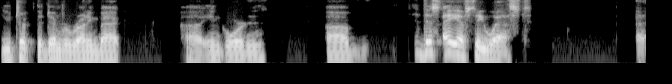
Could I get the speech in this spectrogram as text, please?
you took the Denver running back uh, in Gordon. Um, this AFC West, uh,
